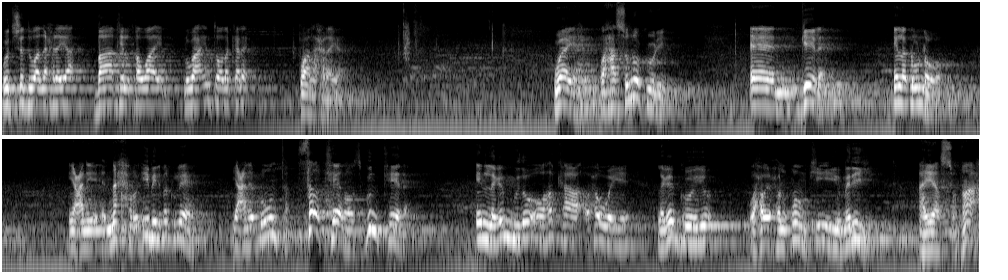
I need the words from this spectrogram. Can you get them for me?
watushadu waa la xidhayaa baaqi اlqawaa'im lugaha intooda kale waa la xidhayaa waaya waxaa sunuu ku yidhi geela in la dhuundhawo yani naxru ibil markuu leeyahay yani dhuunta salkeeda hoose gunteeda. In laga mudo oo halkaa waxa weeye laga gooyo waxa wey xulquumkii iyo marigii ayaa sunno ah.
